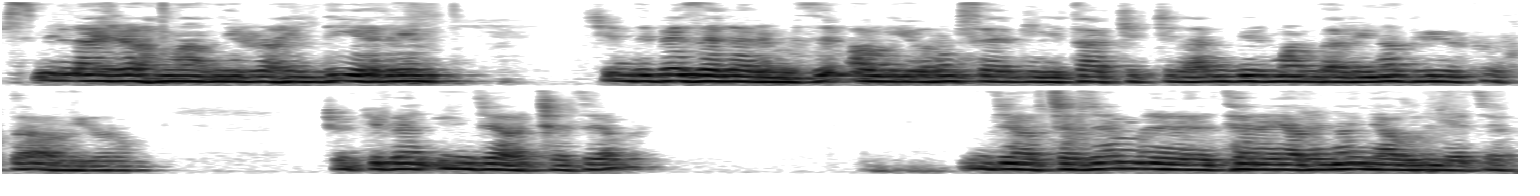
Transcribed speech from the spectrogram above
Bismillahirrahmanirrahim diyelim. Şimdi bezelerimizi alıyorum sevgili takipçilerim. Bir mandalina büyüklükte alıyorum. Çünkü ben ince açacağım. İnce açacağım. E, tereyağıyla yağlayacağım.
